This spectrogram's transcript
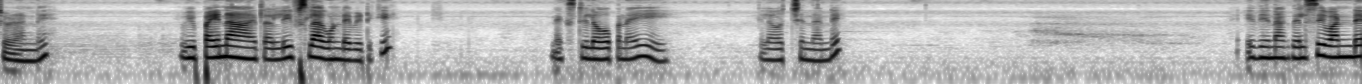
చూడండి ఇవి పైన ఇట్లా లీవ్స్ లాగా ఉండే వీటికి. నెక్స్ట్ ఇలా ఓపెన్ అయ్యి ఇలా వచ్చిందండి. ఇది నాకు తెలిసి one day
